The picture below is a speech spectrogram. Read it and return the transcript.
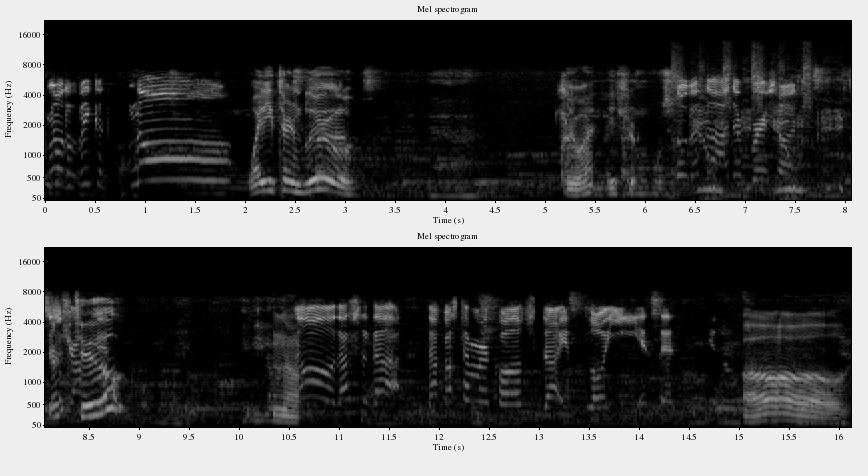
No, the bacon. No. Why did he turn blue? Wait, what? He's No, that's the other person. There's two? No. No, that's the the customer calls the employee and then you know. Oh.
